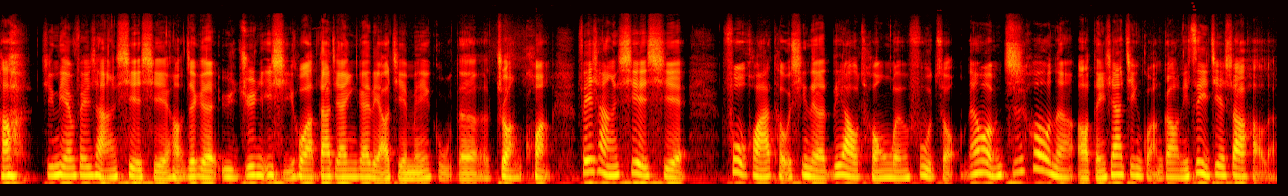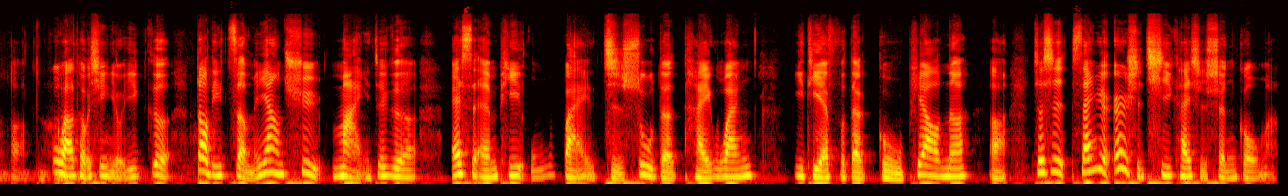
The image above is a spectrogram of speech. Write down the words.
好，今天非常谢谢哈，这个与君一席话，大家应该了解美股的状况。非常谢谢复华投信的廖崇文副总。那我们之后呢？哦，等一下进广告，你自己介绍好了哈。复华投信有一个到底怎么样去买这个 S M P 五百指数的台湾 ETF 的股票呢？啊，这是三月二十七开始申购嘛？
